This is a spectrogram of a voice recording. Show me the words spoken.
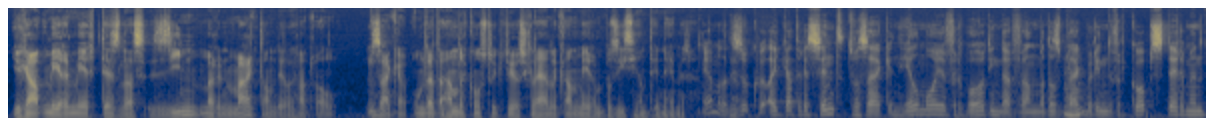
je gaat meer en meer Tesla's zien, maar hun marktaandeel gaat wel. Zakken. Omdat de andere constructeurs geleidelijk aan meer een positie aan het innemen zijn. Ja, maar dat is ook wel... Ik had recent... Het was eigenlijk een heel mooie verwoording daarvan, maar dat is mhm. blijkbaar in de verkoopstermen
